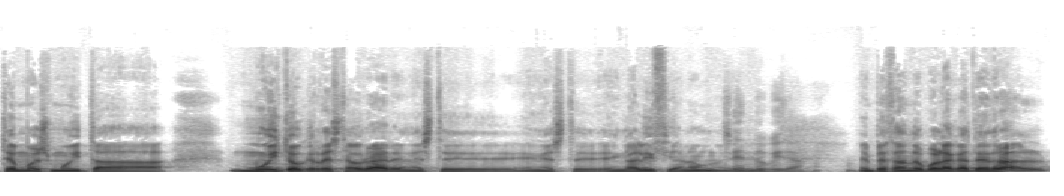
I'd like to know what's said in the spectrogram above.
temos moita moito que restaurar en este en este en Galicia, non? Sen eh, dúbida. Empezando pola catedral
